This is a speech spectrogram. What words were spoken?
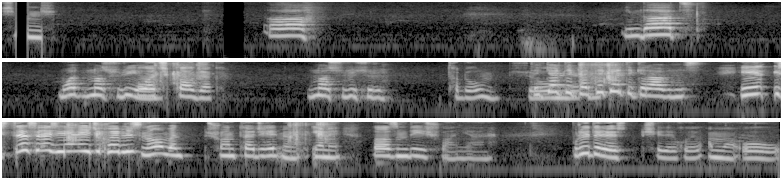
Şimdi Ah. İmdat. Muhat bunlar sürü bu ya. açık kalacak. Bunlar sürü sürü. Tabii oğlum. Süre Teker olmayacak. teker teker teker abiniz. Yine, isterseniz yenileyici koyabilirsin ama ben şu an tercih etmiyorum. Yani lazım değil şu an yani. Buraya da şeyleri koyalım ama o.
